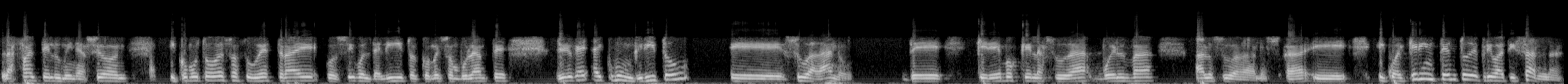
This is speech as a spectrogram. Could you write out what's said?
la falta de iluminación, y cómo todo eso a su vez trae consigo el delito, el comercio ambulante, yo creo que hay, hay como un grito eh, ciudadano de queremos que la ciudad vuelva a los ciudadanos. ¿ah? Y, y cualquier intento de privatizarla,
